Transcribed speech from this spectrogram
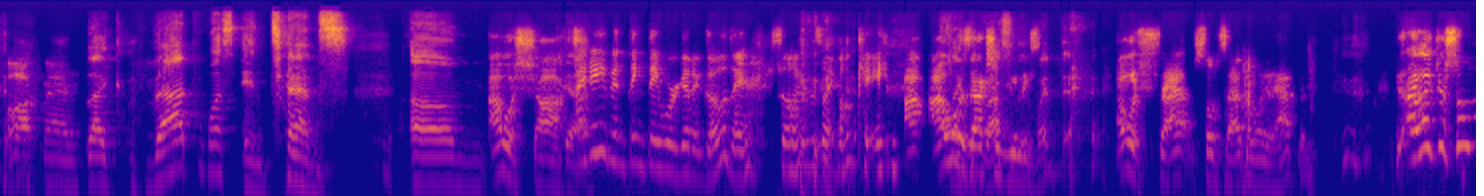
Fuck man. like that was intense. Um I was shocked. Yeah. I didn't even think they were gonna go there, so I was like, okay. I, I it's like was actually Rossi, really went there. I was sad, so sad that when it happened. I liked her so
